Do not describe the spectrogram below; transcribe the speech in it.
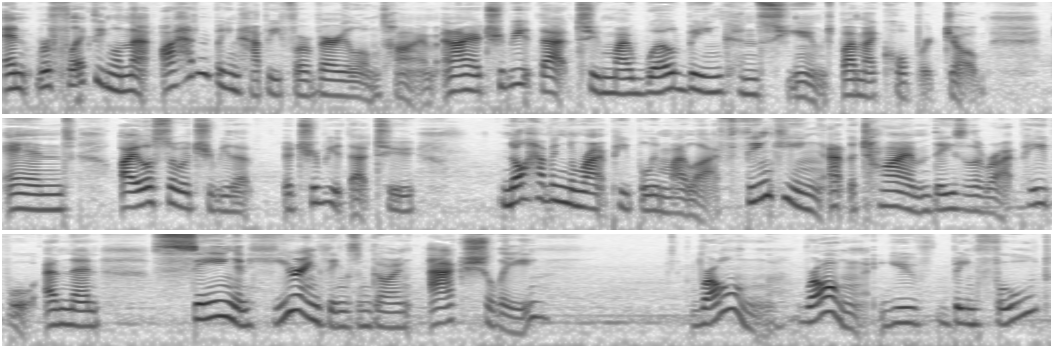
And reflecting on that, I hadn't been happy for a very long time. And I attribute that to my world being consumed by my corporate job. And I also attribute that attribute that to not having the right people in my life, thinking at the time these are the right people, and then seeing and hearing things and going, actually, wrong, wrong. You've been fooled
